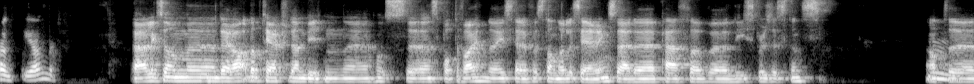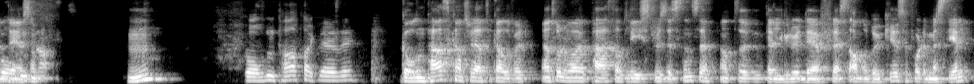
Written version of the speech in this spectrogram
tankegang. da. Det er liksom, eh, Dere har adaptert den biten eh, hos eh, Spotify. Det I stedet for standardisering så er det path of least resistance. At mm, det som hmm? Golden path, takk det det Golden path, kanskje det heter kaller for. Jeg tror det var path of least resistance. At Velger du det flest andre brukere, så får du mest hjelp.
